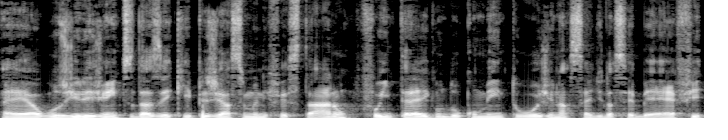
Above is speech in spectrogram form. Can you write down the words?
É, alguns dirigentes das equipes já se manifestaram, foi entregue um documento hoje na sede da CBF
